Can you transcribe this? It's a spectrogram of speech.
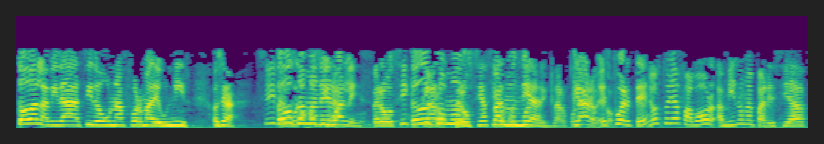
toda la vida ha sido una forma de unir. O sea, Sí, de todos alguna somos manera. iguales. Pero sí, Todos claro, somos pero sí ha sido muy mundial. fuerte, claro. Claro, es fuerte. Yo estoy a favor. A mí no me parecía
